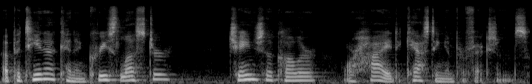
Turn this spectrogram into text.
A patina can increase luster, change the color, or hide casting imperfections.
